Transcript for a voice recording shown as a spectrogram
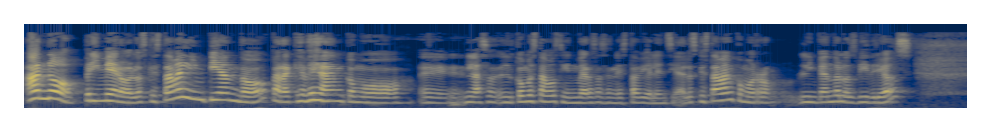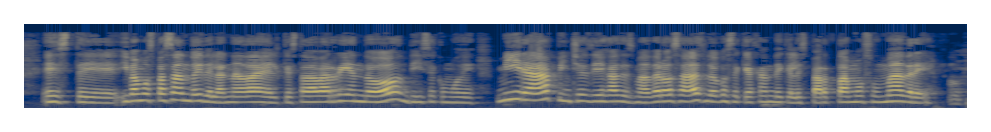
Ah, no, primero, los que estaban limpiando, para que vean cómo, eh, las- cómo estamos inmersas en esta violencia, los que estaban como limpiando los vidrios, este, íbamos pasando y de la nada el que estaba barriendo dice como de, mira, pinches viejas desmadrosas, luego se quejan de que les partamos su madre. Ok.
